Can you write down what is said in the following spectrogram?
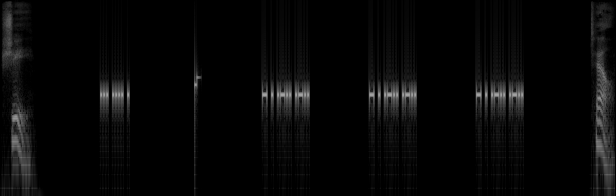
She. Tell.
